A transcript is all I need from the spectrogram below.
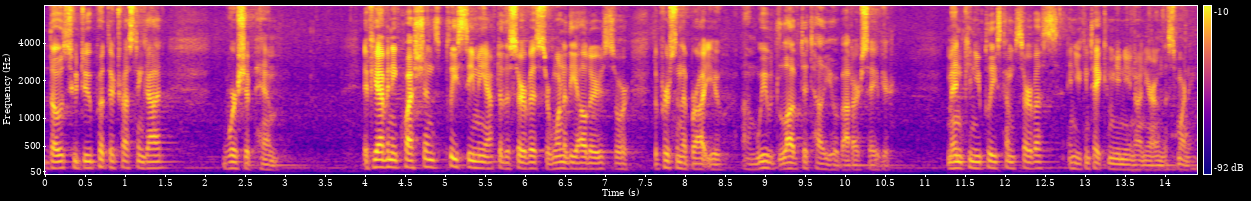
those who do put their trust in God worship him. If you have any questions, please see me after the service or one of the elders or the person that brought you. Um, we would love to tell you about our Savior. Men, can you please come serve us? And you can take communion on your own this morning.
